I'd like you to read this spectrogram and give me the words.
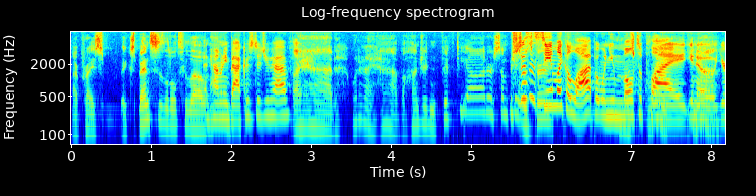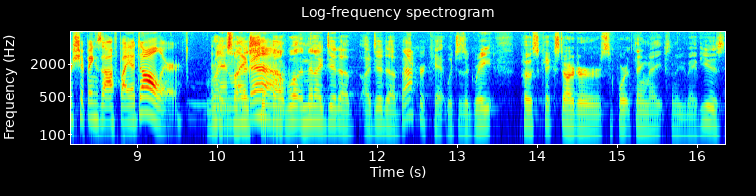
I priced expenses a little too low. And how many backers did you have? I had what did I have? 150 odd or something. Which doesn't very, seem like a lot, but when you multiply, you know, yeah. your shipping's off by a dollar. Right. So like, I ship oh. out well, and then I did a I did a backer kit, which is a great post Kickstarter support thing may, some of you may have used,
